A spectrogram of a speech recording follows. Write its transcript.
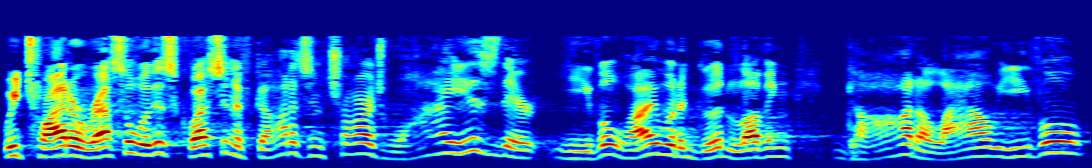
we try to wrestle with this question. If God is in charge, why is there evil? Why would a good, loving God allow evil?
